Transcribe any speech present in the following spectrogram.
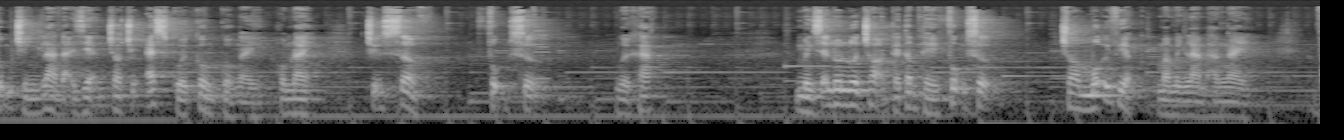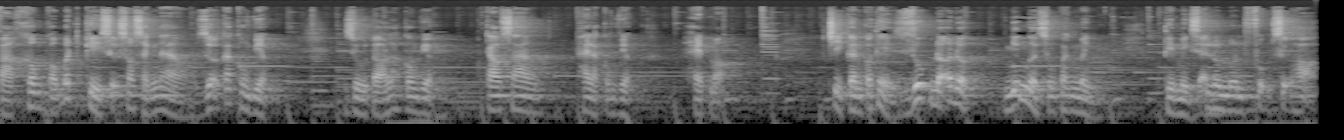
cũng chính là đại diện cho chữ S cuối cùng của ngày hôm nay, chữ serve, phụng sự người khác. mình sẽ luôn luôn chọn cái tâm thế phụng sự cho mỗi việc mà mình làm hàng ngày và không có bất kỳ sự so sánh nào giữa các công việc, dù đó là công việc cao sang hay là công việc hệt mọn chỉ cần có thể giúp đỡ được những người xung quanh mình thì mình sẽ luôn luôn phụng sự họ,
